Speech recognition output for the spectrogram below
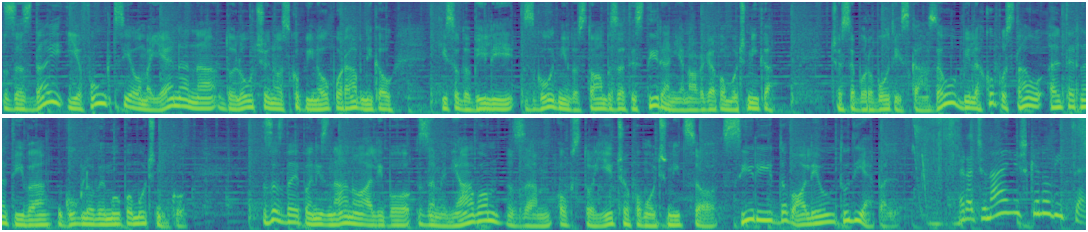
Za zdaj je funkcija omejena na določeno skupino uporabnikov, ki so dobili zgodnji dostop za testiranje novega pomočnika. Če se bo robot izkazal, bi lahko postal alternativa Googlovemu pomočniku. Za zdaj pa ni znano, ali bo zamenjavo za obstoječo pomočnico Siri dovolil tudi Apple. Računalniške novice.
